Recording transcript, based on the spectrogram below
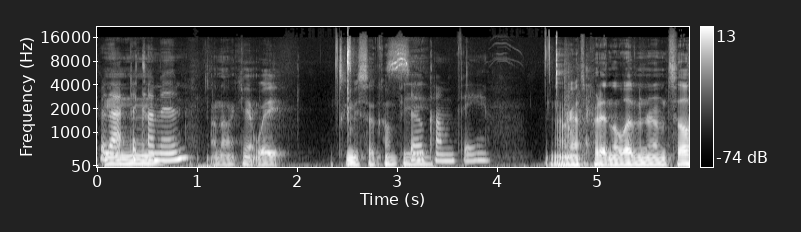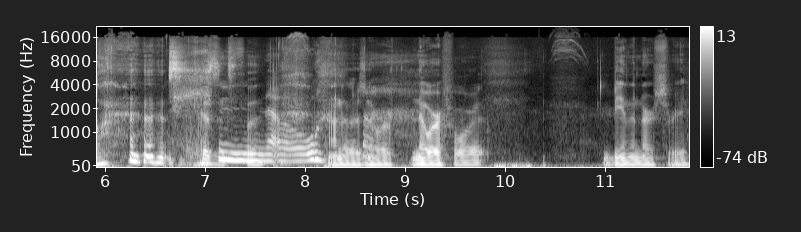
for that to come mm. in. I know. I can't wait. It's gonna be so comfy. So comfy. I'm gonna have to put it in the living room till because it's the. no. I know there's nowhere nowhere for it. Be in the nursery.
